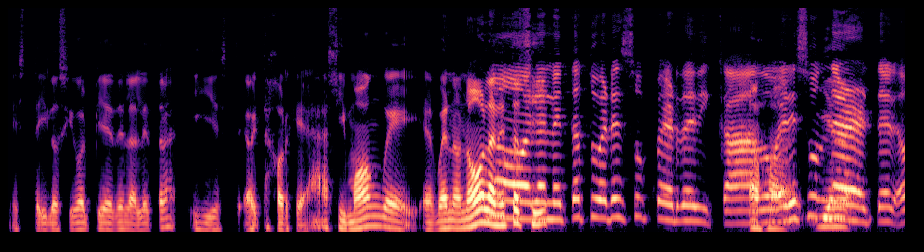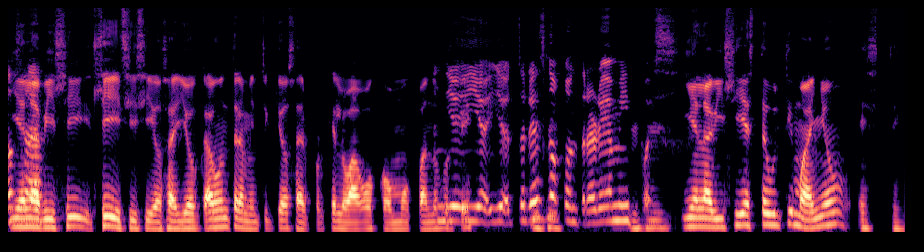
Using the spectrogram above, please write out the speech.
Este, y lo sigo al pie de la letra. Y este, ahorita Jorge, ah, Simón, güey. Eh, Bueno, no, la neta no, sí. la neta tú eres súper dedicado, Ajá, eres un y en la- nerd, eh, o y en la bici, sí, sí, sí. O sea, yo hago entrenamiento y quiero saber por qué lo hago, cómo, cuándo, por yo, qué. yo, yo- tú eres lo contrario a mí, pues. Y en la bici este último año, este,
